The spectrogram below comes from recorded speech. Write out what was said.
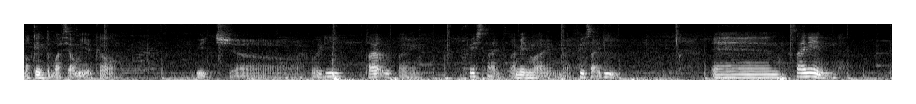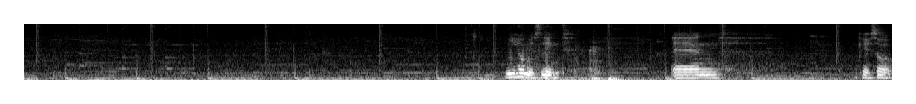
log into my Xiaomi account which uh, I've already tied up with my FaceTime I mean my, my Face ID and sign in. Mi Home is linked. And Okay, so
